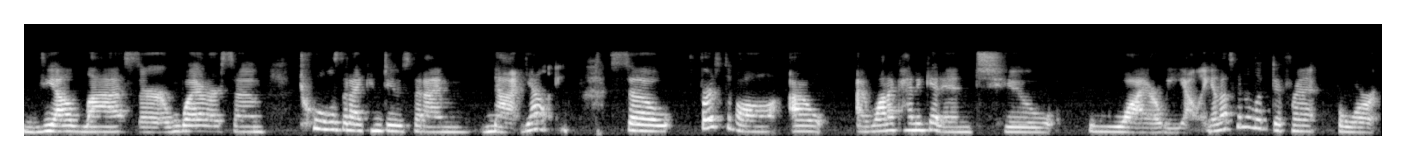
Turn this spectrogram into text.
yell less? Or what are some tools that I can do so that I'm not yelling? So, first of all, I, I want to kind of get into why are we yelling? And that's going to look different for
